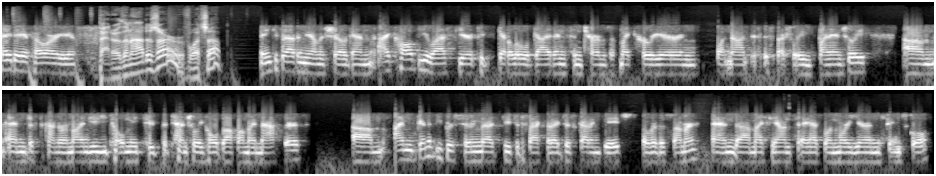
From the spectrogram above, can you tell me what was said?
Hey, Dave. How are you? Better than I deserve. What's up? Thank you for having me on the show again. I called you last year to get a little guidance in terms of my career and whatnot, especially financially. Um, and just to kind of remind you, you told me to potentially hold off on my master's. Um, I'm going to be pursuing that due to the fact that I just got engaged over the summer, and uh, my fiance has one more year in the same school.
